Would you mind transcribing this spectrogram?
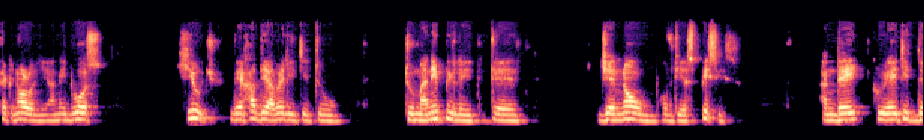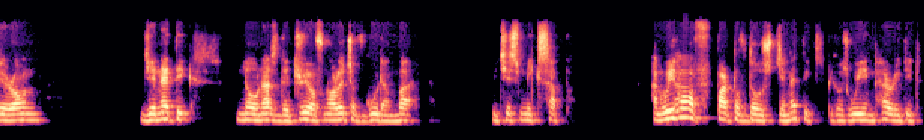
technology, and it was huge. They had the ability to to manipulate the genome of the species, and they created their own genetics known as the tree of knowledge of good and bad, which is mixed up. And we have part of those genetics because we inherited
